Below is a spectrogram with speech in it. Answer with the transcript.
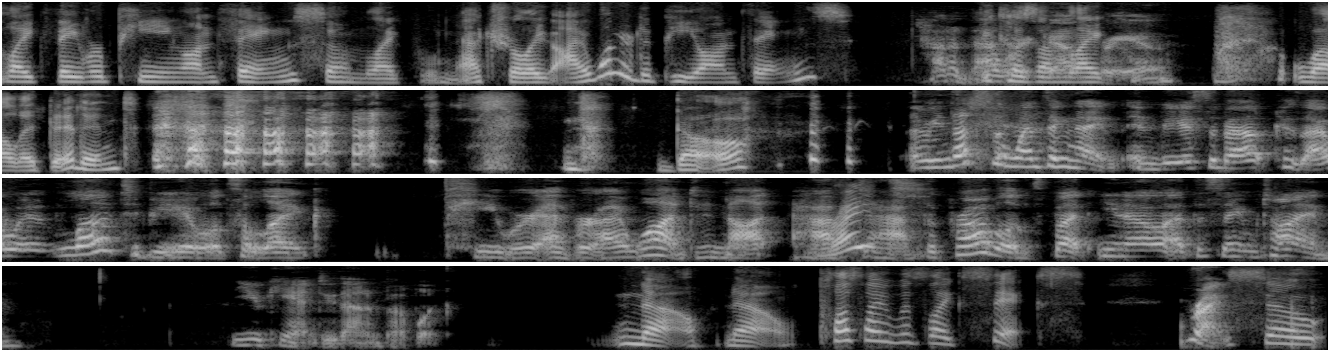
like, they were peeing on things. So I'm like, well, naturally, I wanted to pee on things. How did that Because work I'm out like- for you? Well, it didn't. Duh. I mean, that's the one thing I'm envious about because I would love to be able to like pee wherever I want and not have Right? to have the problems. But you know, at the same time, you can't do that in public. No, no. Plus, I was like six. Right. So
